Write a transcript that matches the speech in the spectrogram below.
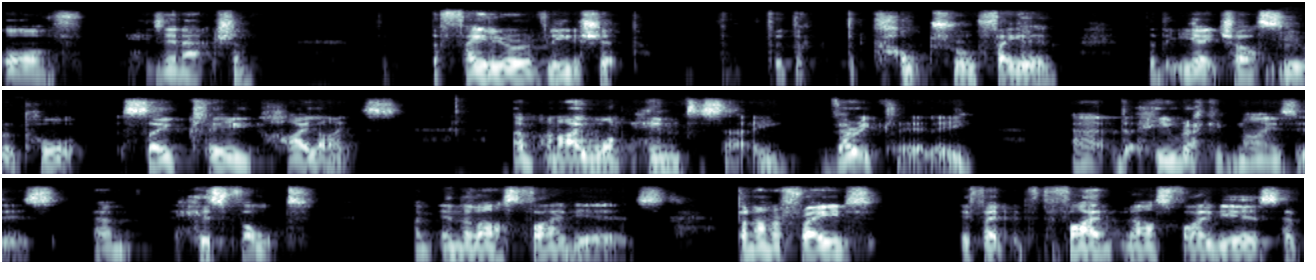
of his inaction, the failure of leadership, the, the, the cultural failure that the EHRC mm. report so clearly highlights. Um, and I want him to say very clearly uh, that he recognises um, his fault um, in the last five years. But I'm afraid if, if the five, last five years have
